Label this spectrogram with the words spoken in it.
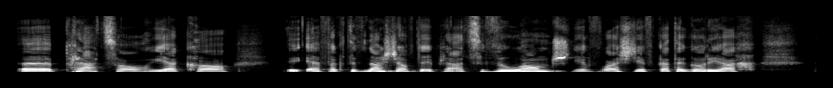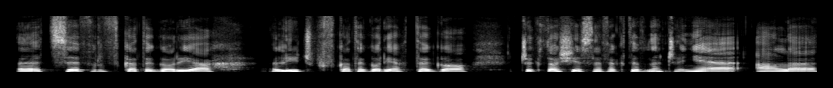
e, pracą jako efektywnością w tej pracy wyłącznie właśnie w kategoriach e, cyfr, w kategoriach liczb, w kategoriach tego, czy ktoś jest efektywny, czy nie, ale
